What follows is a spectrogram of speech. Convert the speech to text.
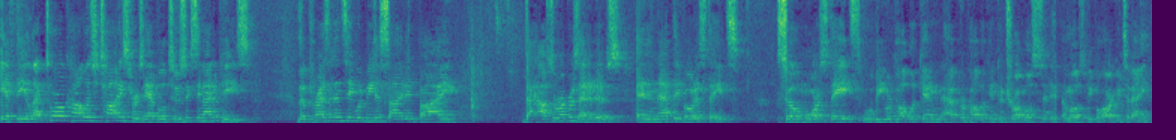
If the Electoral College ties, for example, 269 apiece, the presidency would be decided by the House of Representatives, and in that they vote as states. So more states will be Republican, have Republican control, most, most people argue today.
